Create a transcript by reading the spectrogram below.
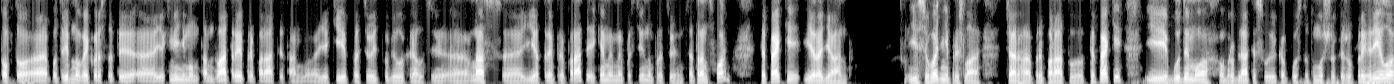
Тобто е, потрібно використати е, як мінімум там 2-3 препарати, там, які працюють по білокрилці. В нас є три препарати, якими ми постійно працюємо. Це Трансформ, Тепекі і Радіант. І сьогодні прийшла черга препарату Тепекі, і будемо обробляти свою капусту, тому що кажу, пригріло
